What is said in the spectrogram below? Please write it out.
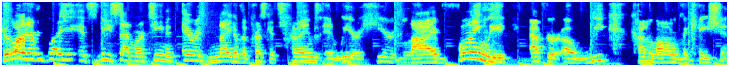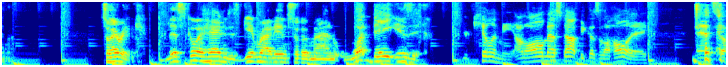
Good morning, everybody. It's me, San Martin, and Eric Knight of the Prescott Times, and we are here live finally after a week kind of long vacation. So, Eric, let's go ahead and just get right into it, man. What day is it? You're killing me. I'm all messed up because of the holiday. And so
